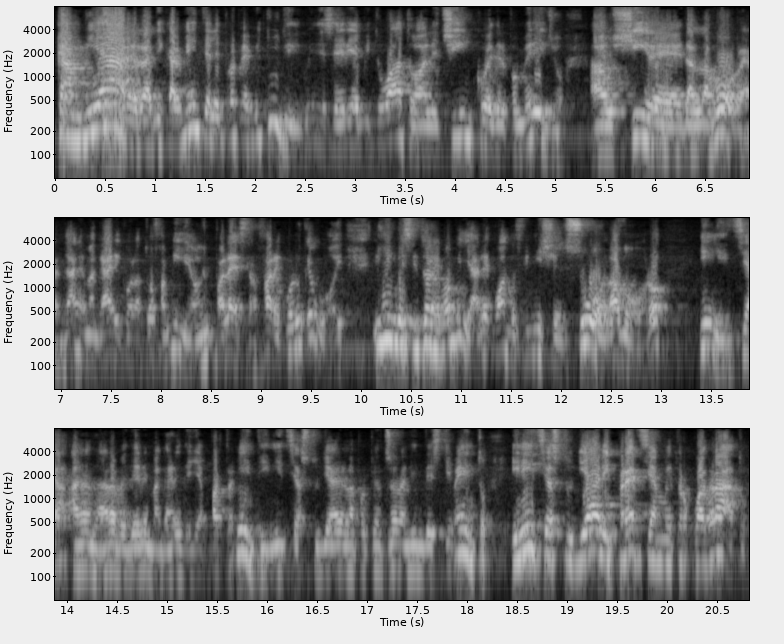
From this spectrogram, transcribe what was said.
cambiare radicalmente le proprie abitudini, quindi se eri abituato alle 5 del pomeriggio a uscire dal lavoro e andare magari con la tua famiglia o in palestra a fare quello che vuoi, l'investitore immobiliare quando finisce il suo lavoro inizia ad andare a vedere magari degli appartamenti, inizia a studiare la propria zona di investimento, inizia a studiare i prezzi a metro quadrato,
